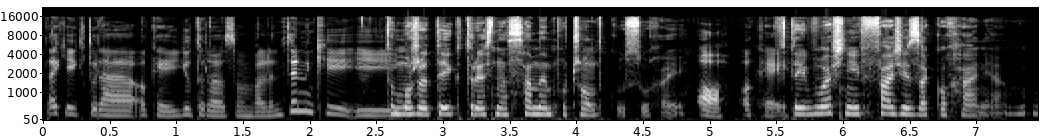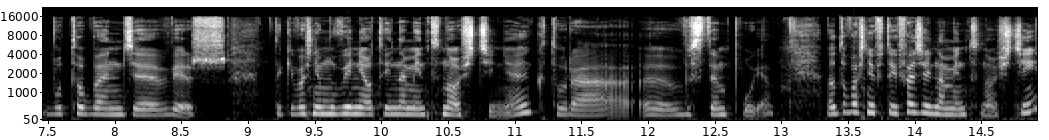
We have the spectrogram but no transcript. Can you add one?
takiej, która, okej, jutro są walentynki i... To może tej, która jest na samym początku, słuchaj. O, okej. W tej właśnie fazie zakochania, bo to będzie, wiesz, takie właśnie mówienie o tej namiętności, nie? która y, występuje. No to właśnie w tej fazie namiętności,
